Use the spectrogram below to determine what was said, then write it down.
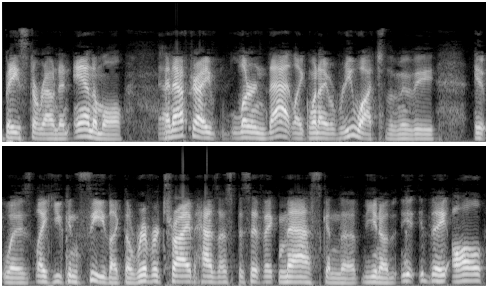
based around an animal. Yeah. And after I learned that, like when I rewatched the movie, it was like you can see like the river tribe has a specific mask and the you know it, they all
